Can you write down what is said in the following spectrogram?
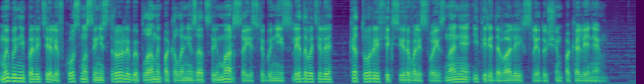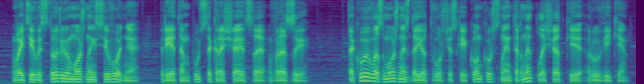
Мы бы не полетели в космос и не строили бы планы по колонизации Марса, если бы не исследователи, которые фиксировали свои знания и передавали их следующим поколениям. Войти в историю можно и сегодня, при этом путь сокращается в разы. Такую возможность дает творческий конкурс на интернет-площадке Рувики –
